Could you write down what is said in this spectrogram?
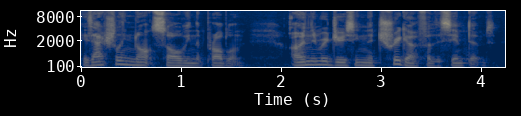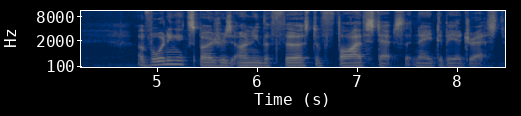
is actually not solving the problem, only reducing the trigger for the symptoms. Avoiding exposure is only the first of five steps that need to be addressed.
